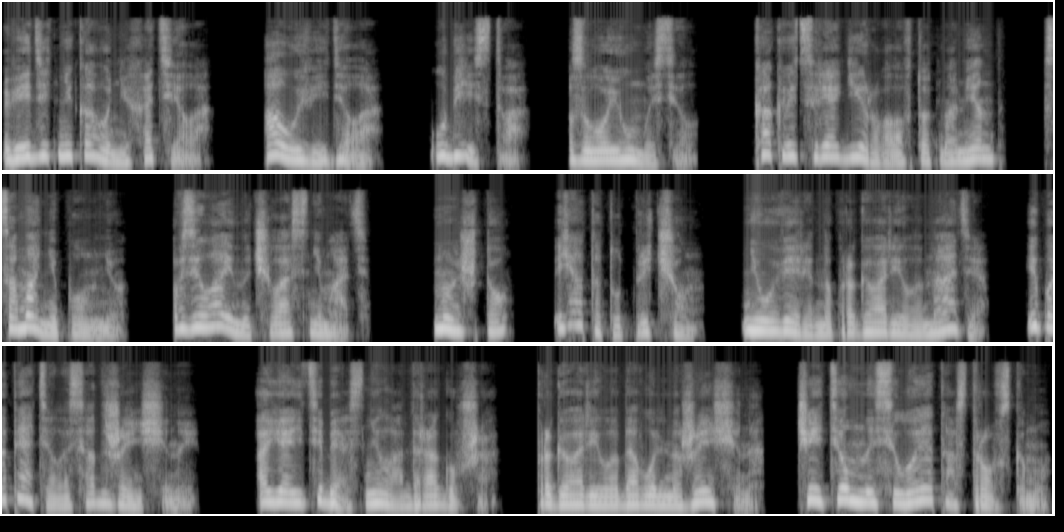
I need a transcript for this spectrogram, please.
Видеть никого не хотела, а увидела. Убийство, злой умысел. Как ведь среагировала в тот момент, сама не помню. Взяла и начала снимать. Ну и что? Я-то тут при чем? Неуверенно проговорила Надя и попятилась от женщины. «А я и тебя сняла, дорогуша», — проговорила довольно женщина, чей темный силуэт Островскому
